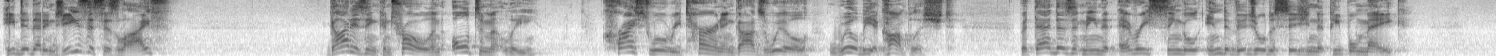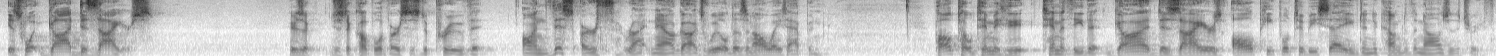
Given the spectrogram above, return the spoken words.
He did that in Jesus' life. God is in control, and ultimately, Christ will return and God's will will be accomplished. But that doesn't mean that every single individual decision that people make is what God desires. Here's a, just a couple of verses to prove that on this earth right now, God's will doesn't always happen. Paul told Timothy, Timothy that God desires all people to be saved and to come to the knowledge of the truth.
